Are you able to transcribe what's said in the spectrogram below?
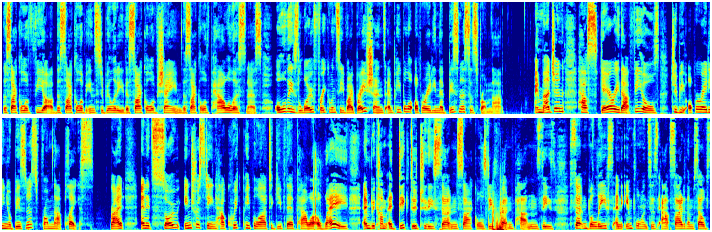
the cycle of fear, the cycle of instability, the cycle of shame, the cycle of powerlessness, all these low frequency vibrations, and people are operating their businesses from that. Imagine how scary that feels to be operating your business from that place right? And it's so interesting how quick people are to give their power away and become addicted to these certain cycles, these certain patterns, these certain beliefs and influences outside of themselves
